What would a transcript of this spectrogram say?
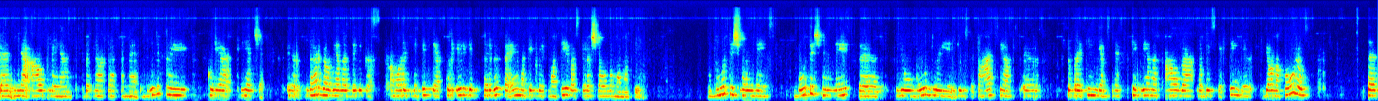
neauklėjant, bet mes esame liudytojai, kurie kviečia ir dar gal vienas dalykas amoris leticija kur irgi per visą eina kaip leitmotyvas tai yra švelnumo motyvas būti švelniais būti švelniais e, jų būdui jų situacijoms ir supratingiems nes kiekvienas auga labai skirtingai. Ir jono pauliaus tas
